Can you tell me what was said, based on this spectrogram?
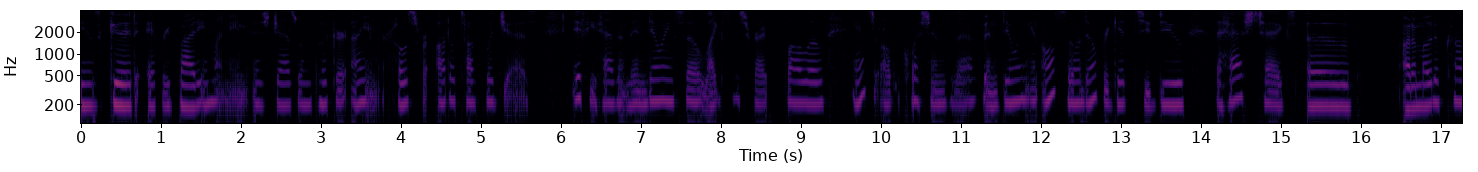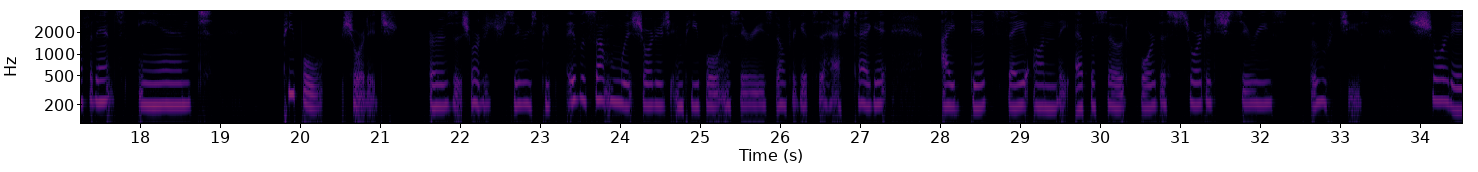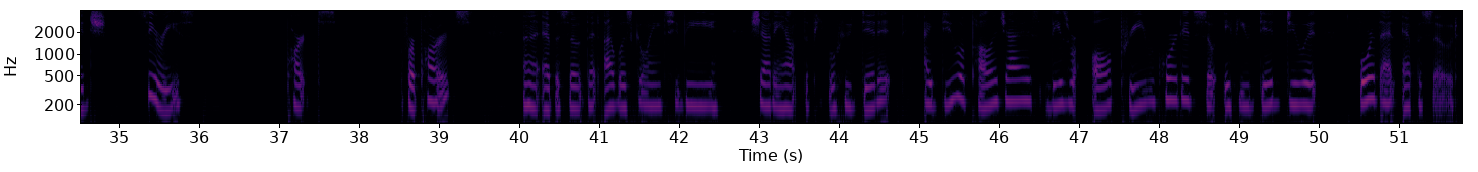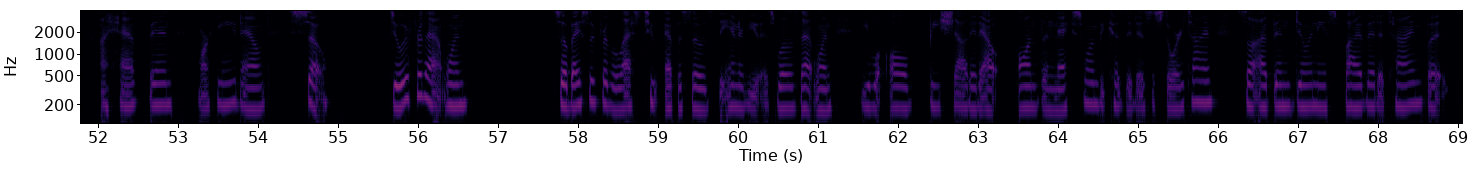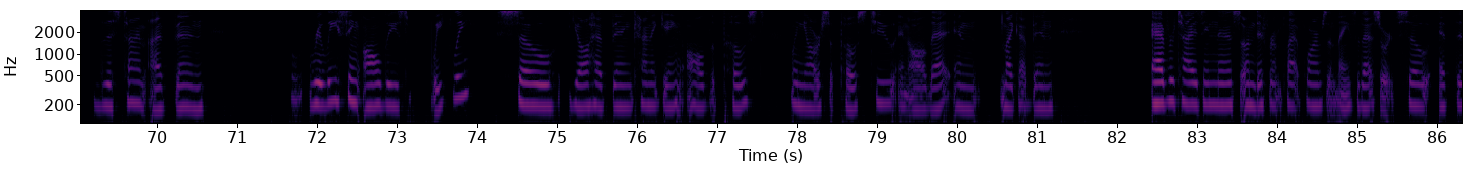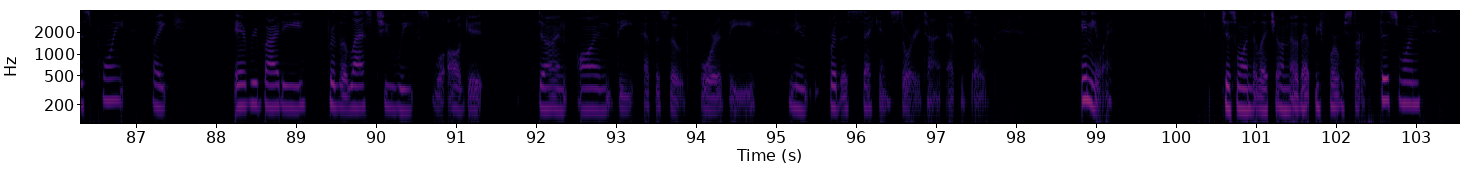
Is good, everybody? My name is Jazmine Booker. I am your host for Auto Talk with Jaz. If you haven't been doing so, like, subscribe, follow, answer all the questions that I've been doing, and also don't forget to do the hashtags of automotive confidence and people shortage. Or is it shortage series people? It was something with shortage in people and series. Don't forget to hashtag it. I did say on the episode for the shortage series, oh jeez, shortage series parts for parts uh, episode that I was going to be shouting out the people who did it. I do apologize. These were all pre recorded. So if you did do it for that episode, I have been marking you down. So do it for that one. So basically, for the last two episodes, the interview as well as that one, you will all be shouted out on the next one because it is a story time. So I've been doing these five at a time, but this time I've been releasing all these weekly. So y'all have been kind of getting all the posts when y'all are supposed to and all that. And like I've been advertising this on different platforms and things of that sort. So at this point, like everybody for the last two weeks will all get done on the episode for the new for the second story time episode. Anyway, just wanted to let y'all know that before we start this one.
